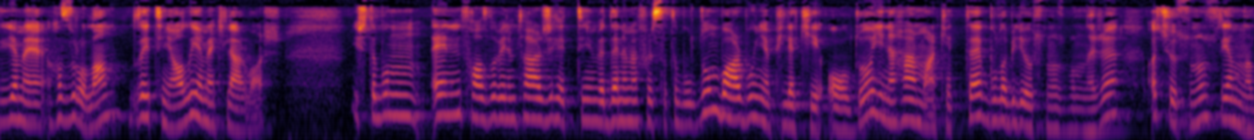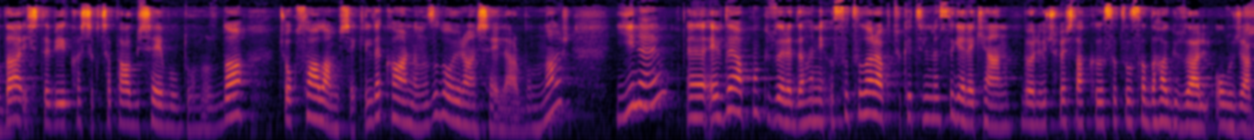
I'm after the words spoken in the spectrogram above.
yemeğe hazır olan zeytinyağlı yemekler var. İşte bunun en fazla benim tercih ettiğim ve deneme fırsatı bulduğum barbunya plaki oldu. Yine her markette bulabiliyorsunuz bunları. Açıyorsunuz yanına da işte bir kaşık çatal bir şey bulduğunuzda çok sağlam bir şekilde karnınızı doyuran şeyler bunlar. Yine e, evde yapmak üzere de hani ısıtılarak tüketilmesi gereken böyle 3-5 dakika ısıtılsa daha güzel olacak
